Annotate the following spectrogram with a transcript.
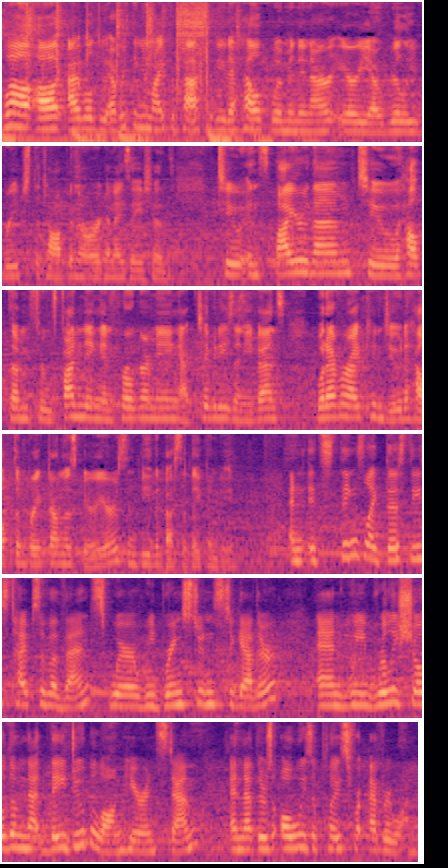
Well, I'll, I will do everything in my capacity to help women in our area really reach the top in their organizations to inspire them, to help them through funding and programming, activities and events, whatever I can do to help them break down those barriers and be the best that they can be. And it's things like this, these types of events where we bring students together and we really show them that they do belong here in STEM and that there's always a place for everyone.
